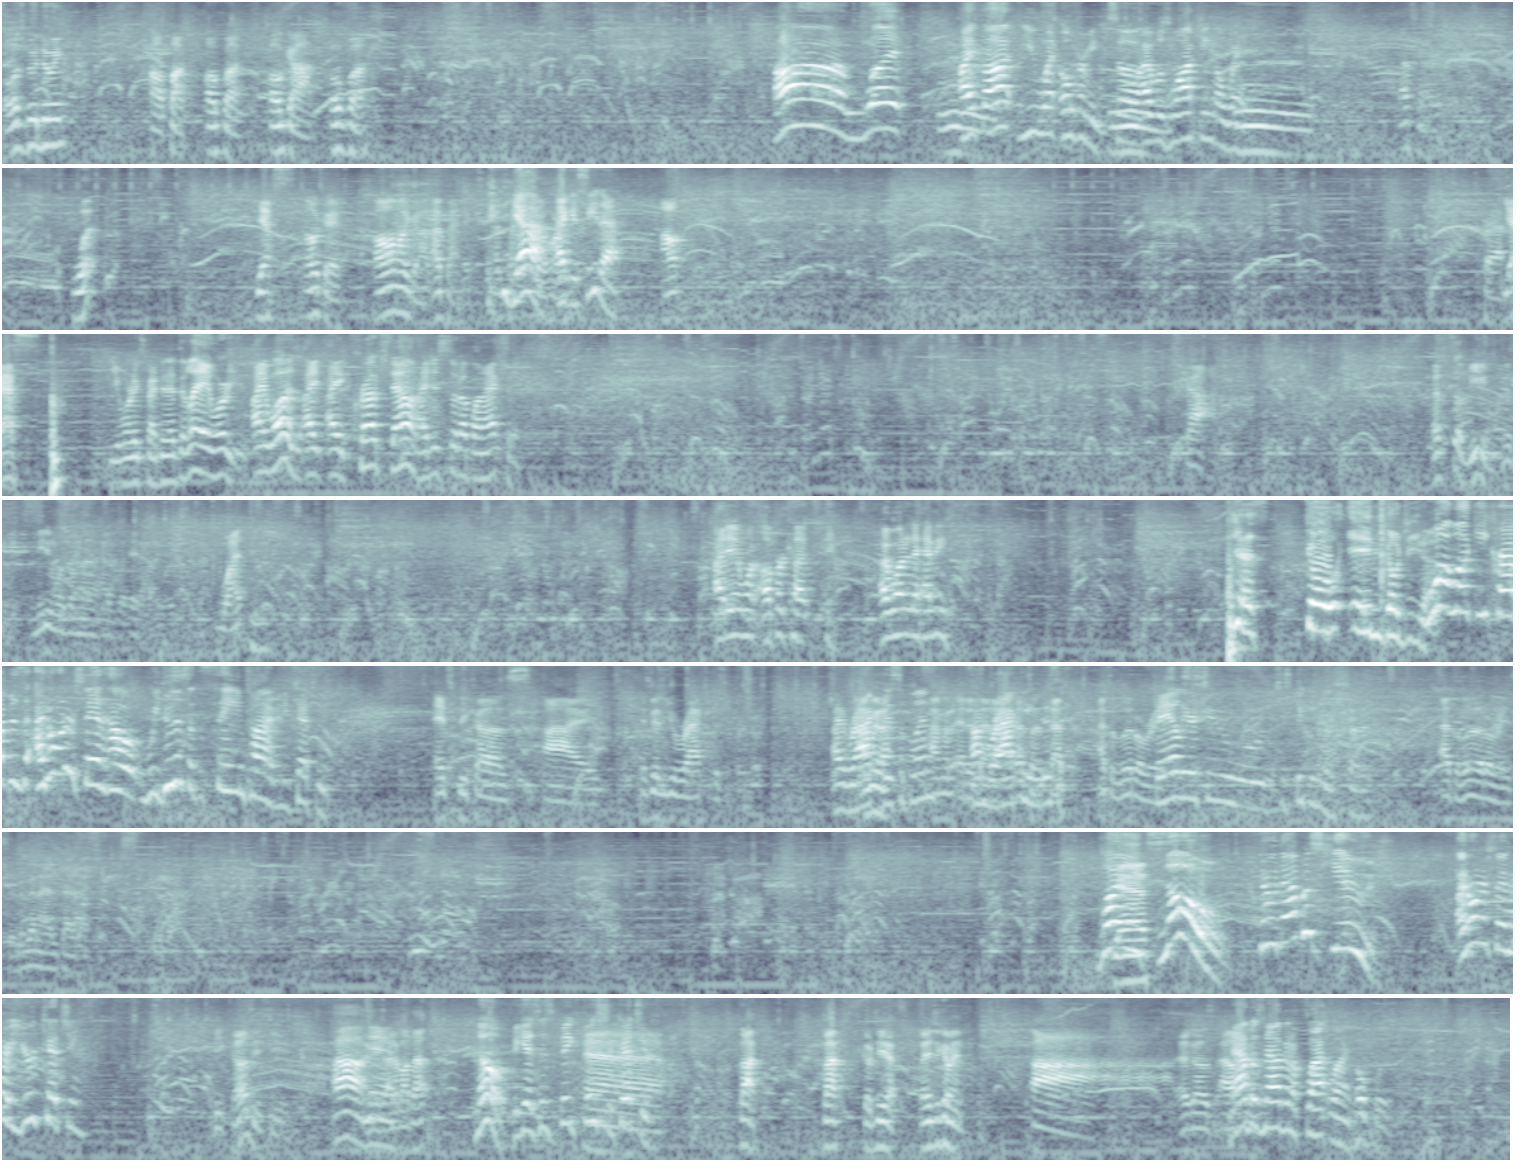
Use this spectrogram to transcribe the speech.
What was Boo doing? Oh fuck. Oh fuck. Oh god. Oh fuck. Ah, what? I thought you went over me, so Ooh. I was walking away. Ooh. That's gonna hurt. What? Yes. Okay. Oh my god. I panicked. I panicked yeah, so. I can see that. I'll- Crap. Yes. You weren't expecting that delay, were you? I was. I, I crouched down. I just stood up on accident. God. That's the medium one, isn't it? The medium one's the one that has the hit afterwards. What? I didn't want to uppercut. I wanted a heavy. Yes! Go in, Gogeta! What lucky crap is that? I don't understand how we do this at the same time and you catch me. It's because I. It's because you rack discipline. I rack I'm gonna, discipline. I'm gonna edit I'm that racking. That's a, discipline. that's, that's a little racist. Failure to to speak English, sir. That's a little racist. We're gonna edit that out. Like, Yes. no! Dude, Nappa's huge! I don't understand how you're catching. Because he's huge. Ah, Are man. about that? No, because his big fish should catch you. Back. Back. go to Gogeta. Why did you come in? Ah. There goes out. Nappa's now gonna flatline, hopefully.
